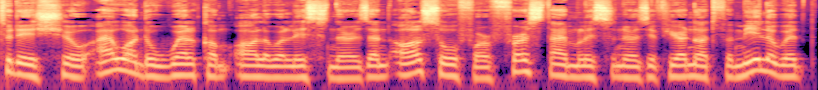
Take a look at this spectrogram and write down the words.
today's show, I want to welcome all our listeners, and also for first time listeners, if you're not familiar with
